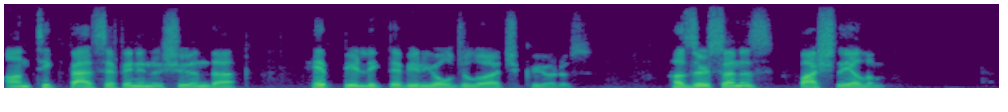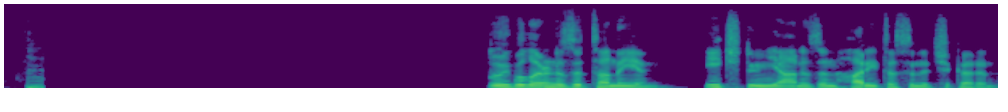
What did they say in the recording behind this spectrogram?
antik felsefenin ışığında hep birlikte bir yolculuğa çıkıyoruz. Hazırsanız başlayalım. Duygularınızı tanıyın. İç dünyanızın haritasını çıkarın.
